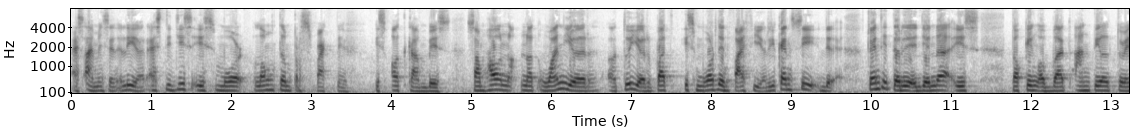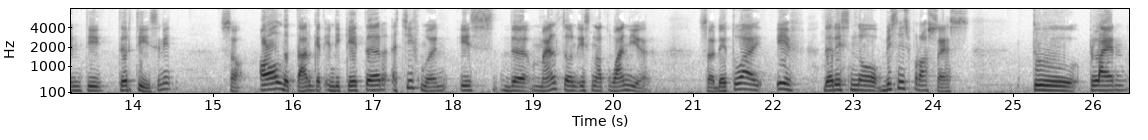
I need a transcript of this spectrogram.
as I mentioned earlier, SDGs is more long-term perspective. It's outcome based. Somehow not, not one year or two year, but it's more than five years. You can see the 2030 agenda is talking about until 2030, isn't it? So all the target indicator achievement is the milestone is not one year. So that's why if there is no business process to plan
